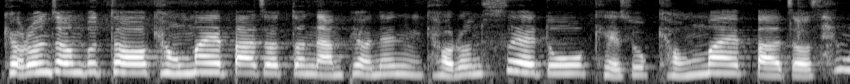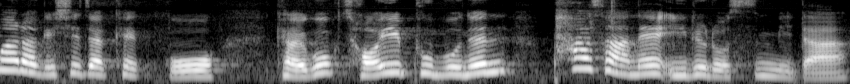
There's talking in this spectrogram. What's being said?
결혼 전부터 경마에 빠졌던 남편은 결혼 후에도 계속 경마에 빠져 생활하기 시작했고 결국 저희 부부는 파산에 이르렀습니다.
